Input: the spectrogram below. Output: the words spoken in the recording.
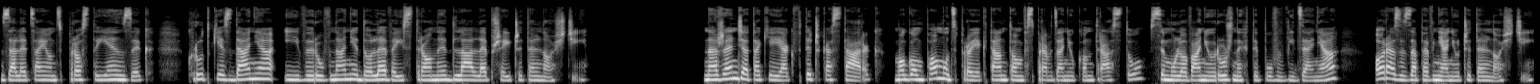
zalecając prosty język, krótkie zdania i wyrównanie do lewej strony dla lepszej czytelności. Narzędzia takie jak wtyczka Stark mogą pomóc projektantom w sprawdzaniu kontrastu, symulowaniu różnych typów widzenia oraz zapewnianiu czytelności.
